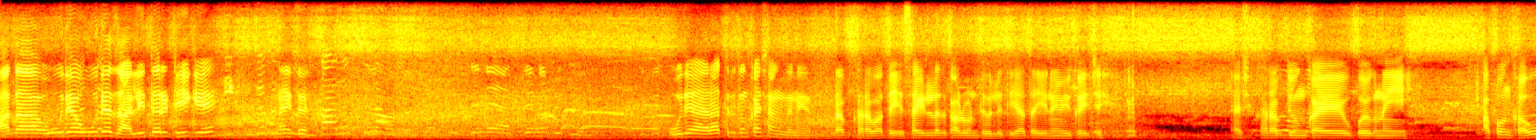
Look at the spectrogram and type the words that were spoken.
आता उद्या उद्या झाली तर ठीक आहे. नाही तर उद्या रात्रीतून काय सांगता नाही खराब खराब. आता हे साईडलाच काढून ठेवले ती. आता हे नाही विकायचे. असे खराब देऊन काय उपयोग नाही आपण खाऊ.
